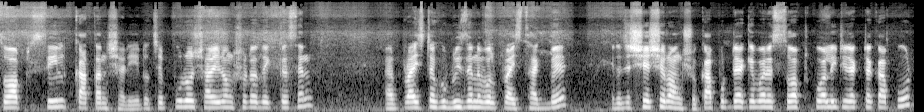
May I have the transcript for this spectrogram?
সফট সিল্ক কাতান শাড়ি। এটা হচ্ছে পুরো শাড়ির অংশটা দেখতেছেন। আর প্রাইসটা খুব রিজনেবল প্রাইস থাকবে। এটা যে শেষের অংশ। কাপড়টা একেবারে সফট কোয়ালিটির একটা কাপড়।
